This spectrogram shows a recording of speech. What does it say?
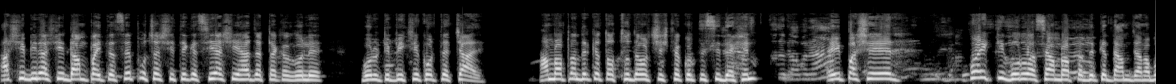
আশি বিরাশি দাম পাইতেছে পঁচাশি থেকে ছিয়াশি হাজার টাকা হলে গরুটি বিক্রি করতে চায়। আমরা আপনাদেরকে তথ্য দেওয়ার চেষ্টা করতেছি দেখেন। এই পাশের কয়েকটি গরু আছে আমরা আপনাদেরকে দাম জানাব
